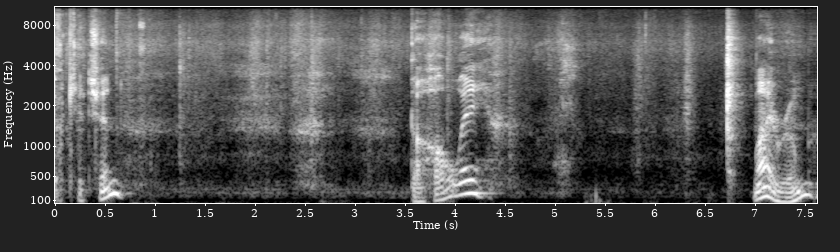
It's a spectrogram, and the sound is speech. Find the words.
The kitchen. The hallway. My room.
